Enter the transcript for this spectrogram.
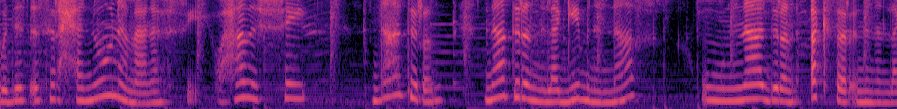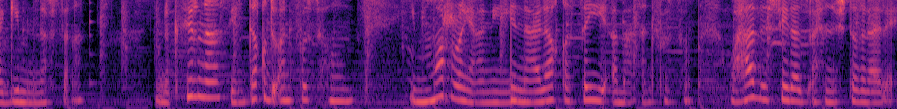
بديت أصير حنونة مع نفسي. وهذا الشيء نادرا نادرا نلاقيه من الناس ونادرا أكثر إننا نلاقيه من نفسنا. إنه كثير ناس ينتقدوا أنفسهم مرة يعني إن علاقة سيئة مع أنفسهم. وهذا الشيء لازم إحنا نشتغل عليه.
